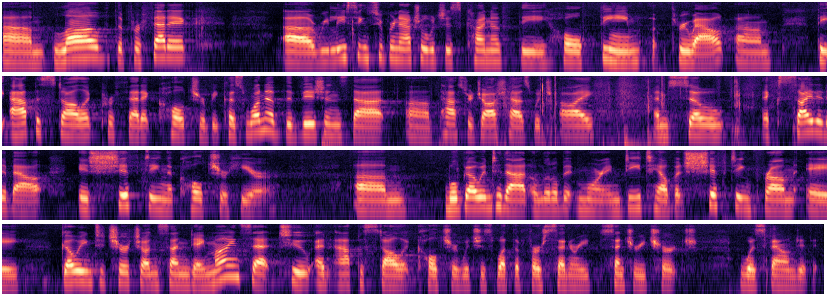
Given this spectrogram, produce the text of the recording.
Um, love, the prophetic, uh, releasing supernatural, which is kind of the whole theme throughout. Um, the apostolic prophetic culture, because one of the visions that uh, Pastor Josh has, which I am so excited about, is shifting the culture here. Um, we'll go into that a little bit more in detail, but shifting from a going to church on Sunday mindset to an apostolic culture, which is what the first century, century church was founded.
